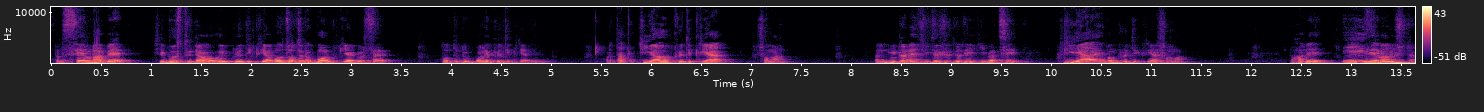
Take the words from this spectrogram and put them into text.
তাহলে সেমভাবে সেই বস্তুটাও ওই প্রতিক্রিয়া বল, যতটুকু বল ক্রিয়া করছে, ততটুকু বলে প্রতিক্রিয়া দেবে। অর্থাৎ ক্রিয়া ও প্রতিক্রিয়া সমান। তাহলে নিউটনের তৃতীয় সূত্র থেকে কি পাচ্ছি? ক্রিয়া এবং প্রতিক্রিয়া সমান। তাহলে এই যে মানুষটা,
